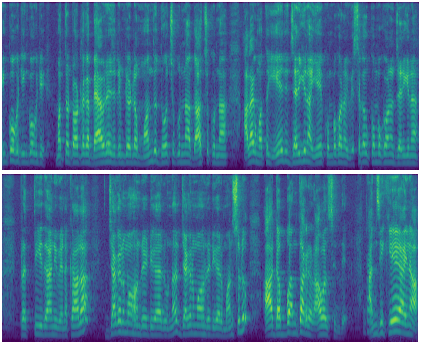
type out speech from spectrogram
ఇంకొకటి ఇంకొకటి మొత్తం టోటల్గా బ్యావరేజ్ లిమిటెడ్లో మందు దోచుకున్నా దాచుకున్నా అలాగే మొత్తం ఏది జరిగినా ఏ కుంభకోణం విసగ కుంభకోణం జరిగినా ప్రతి దాని వెనకాల జగన్మోహన్ రెడ్డి గారు ఉన్నారు. జగన్మోహన్ రెడ్డి గారి మనసులు ఆ డబ్బు అంతా అక్కడ రావాల్సిందే. అందుకే ఆయన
